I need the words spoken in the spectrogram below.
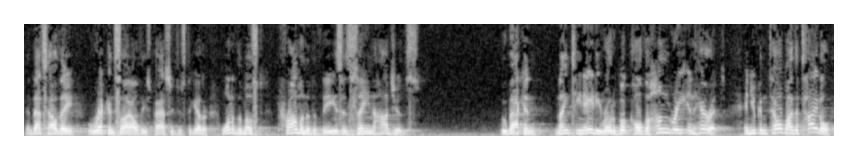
And that's how they reconcile these passages together. One of the most prominent of these is Zane Hodges, who back in 1980 wrote a book called The Hungry Inherit. And you can tell by the title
